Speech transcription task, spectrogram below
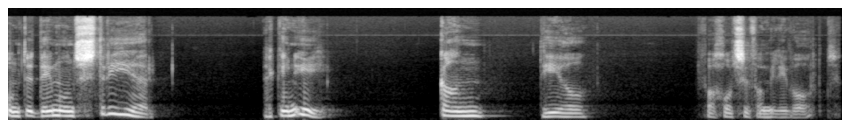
om te demonstreer ek en u kan deel van God se familie word.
